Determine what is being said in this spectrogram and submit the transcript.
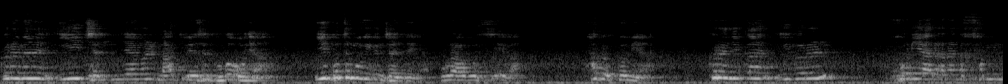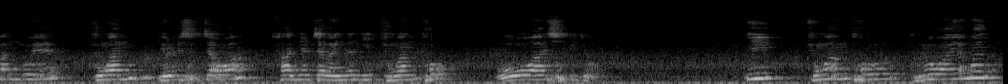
그러면 이 전쟁을 막기 위해서 누가 오냐? 이 붙어먹이건 전쟁이야. 불하고 쇠가 화극금이야. 그러니까 이거를 코리아라는 한반도의 중앙 열십자와 한열자가 있는 이 중앙토 5와 10이죠. 이 중앙토로 들어와야만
